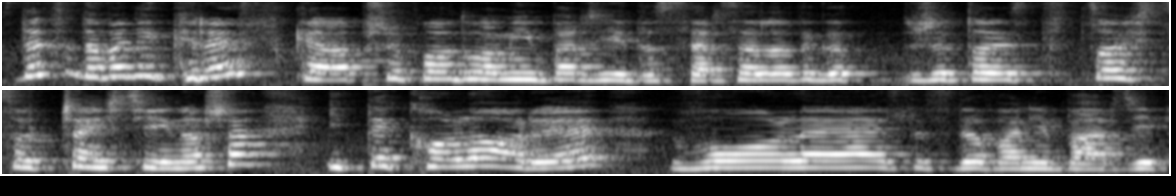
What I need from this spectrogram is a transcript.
Zdecydowanie kreska przypadła mi bardziej do serca, dlatego że to jest coś, co częściej noszę i te kolory wolę zdecydowanie bardziej.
